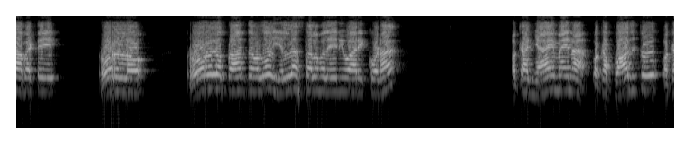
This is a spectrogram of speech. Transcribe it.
కాబట్టి రూరల్లో రూరల్ ప్రాంతంలో ఇళ్ళ స్థలం లేని వారికి కూడా ఒక న్యాయమైన ఒక పాజిటివ్ ఒక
